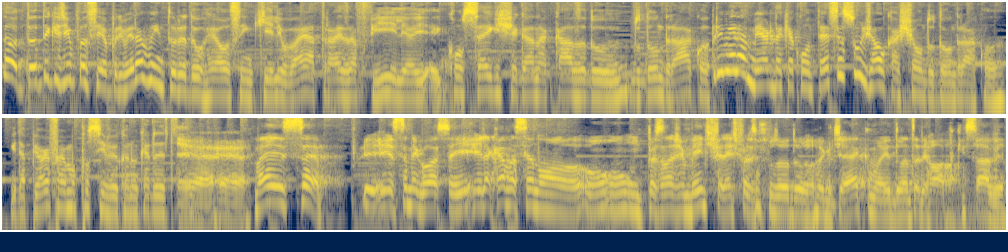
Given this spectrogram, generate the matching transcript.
Não, tanto que, tipo assim, a primeira aventura do Helsing, que ele vai atrás da filha e, consegue chegar na casa do, do Dom Drácula, primeira merda que acontece é sujar o caixão do Dom Drácula. E da pior forma possível, que eu não quero... É, é. Mas, é, esse negócio aí, ele acaba sendo um, um, personagem bem diferente, por exemplo, do, do Hugh Jackman e do Anthony Hopkins, sabe?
